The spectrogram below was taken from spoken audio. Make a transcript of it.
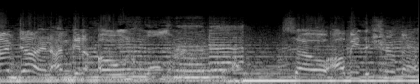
I'm done, I'm gonna own Walmart. So I'll be the true master.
